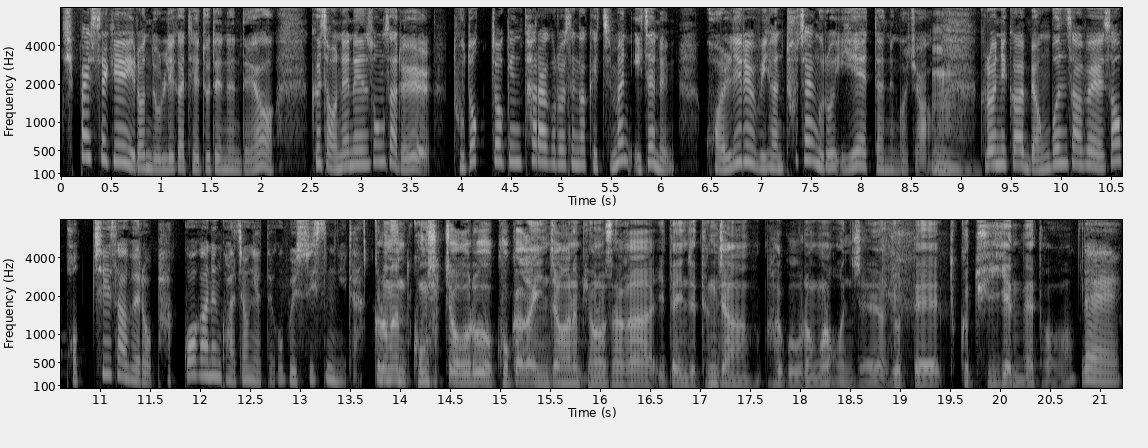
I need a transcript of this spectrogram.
18세기에 이런 논리가 대두되는데요. 그 전에는 송사를 도덕적인 타락으로 생각했지만 이제는 권리를 위한 투쟁으로 이해했다는 거죠. 음. 그러니까 명분 사회에서 법치 사회로 바꿔가는 과정이었다고 볼 수 있습니다. 그러면 공식적으로 국가가 인정하는 변호사가 이때 이제 등장하고 그런 건 언제예요? 요때 그 뒤겠네 더. 네.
